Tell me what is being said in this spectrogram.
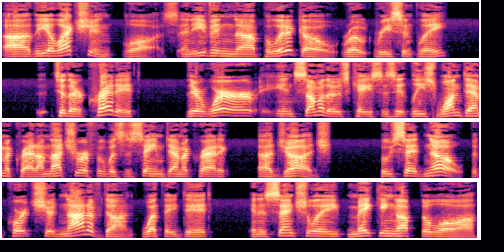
uh, the election laws. And even uh, Politico wrote recently, to their credit, there were, in some of those cases, at least one Democrat. I'm not sure if it was the same Democratic uh, judge who said no, the court should not have done what they did in essentially making up the law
